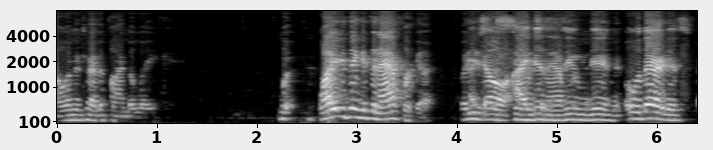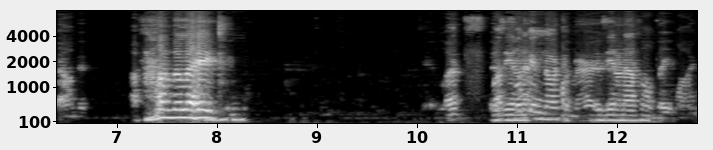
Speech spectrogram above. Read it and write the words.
I want to try to find a lake. Why do you think it's in Africa? I know, I just zoomed in. Oh, there it is. Found it. I found the lake. Let's, let's the look in North America. America. the international date line.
